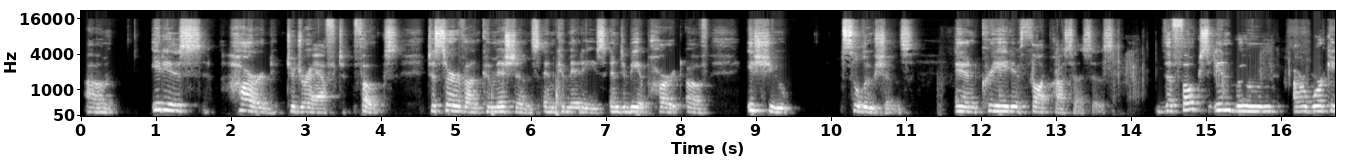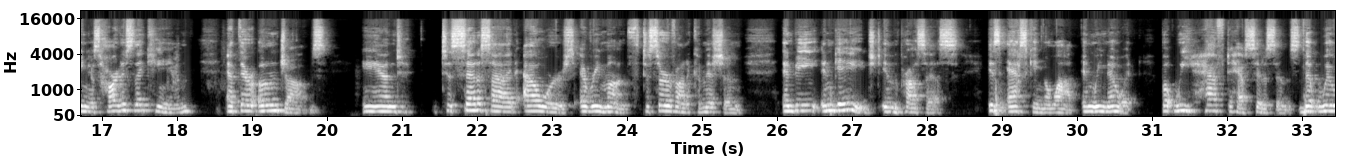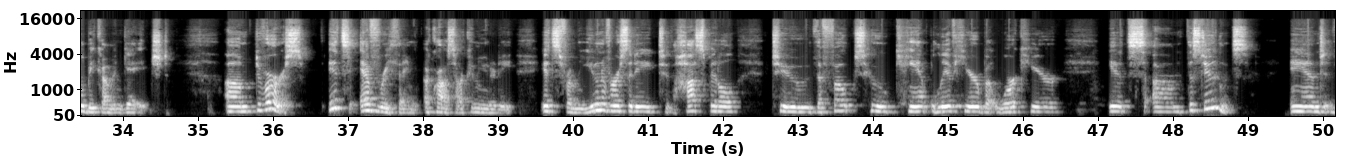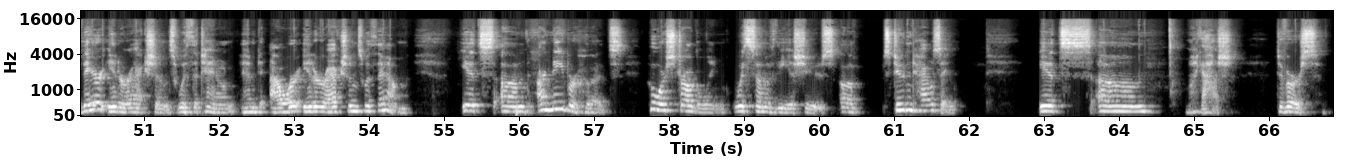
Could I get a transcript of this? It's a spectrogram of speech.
Um, it is hard to draft folks to serve on commissions and committees and to be a part of issue solutions and creative thought processes. The folks in Boone are working as hard as they can at their own jobs and to set aside hours every month to serve on a commission and be engaged in the process is asking a lot, and we know it. But we have to have citizens that will become engaged. Um, diverse, it's everything across our community. It's from the university to the hospital to the folks who can't live here but work here. It's um, the students and their interactions with the town and our interactions with them. It's um, our neighborhoods who are struggling with some of the issues of student housing. It's, um, my gosh, diverse.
